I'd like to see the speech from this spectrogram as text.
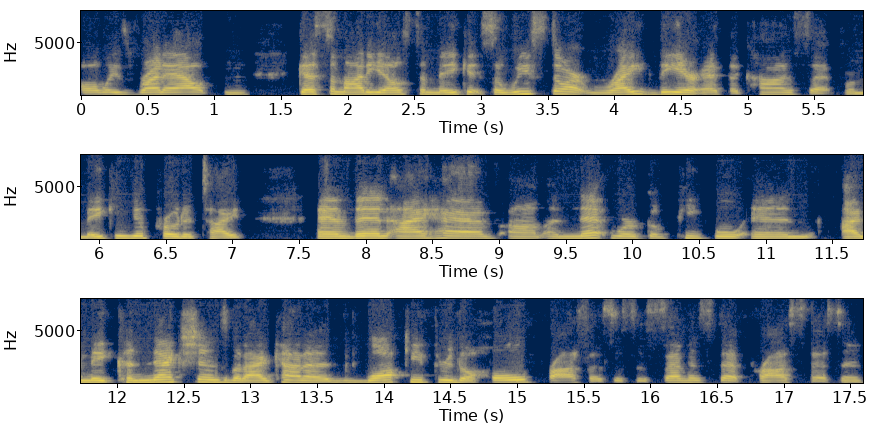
always run out and get somebody else to make it. So we start right there at the concept for making your prototype and then I have um, a network of people and I make connections, but I kind of walk you through the whole process. It's a seven step process. And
